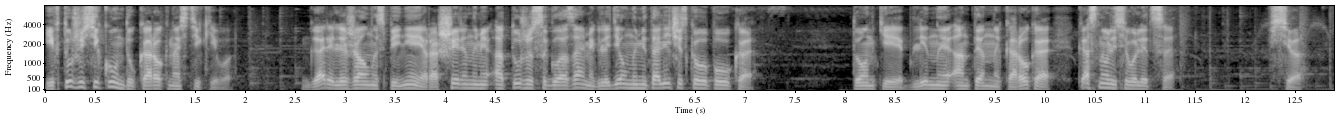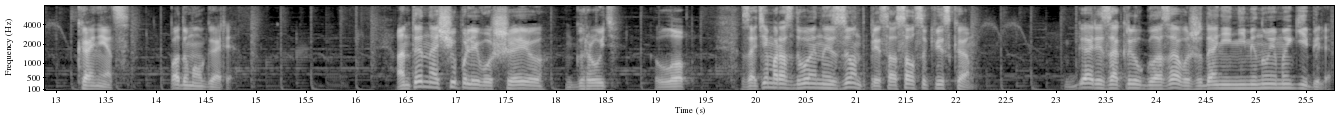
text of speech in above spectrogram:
И в ту же секунду Корок настиг его. Гарри лежал на спине и расширенными от ужаса глазами глядел на металлического паука. Тонкие, длинные антенны Корока коснулись его лица. «Все. Конец», — подумал Гарри. Антенны ощупали его шею, грудь, лоб. Затем раздвоенный зонд присосался к вискам. Гарри закрыл глаза в ожидании неминуемой гибели.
